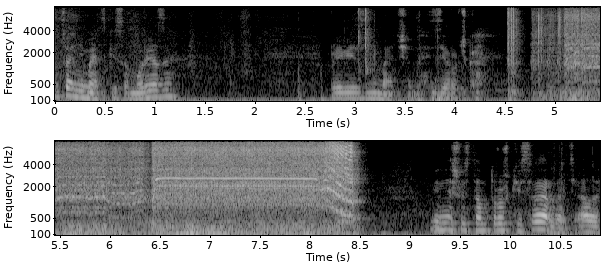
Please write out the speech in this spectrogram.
Ну, це німецькі саморези. Привіз з Німеччини. Зірочка. Він щось там трошки сверлять, але.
